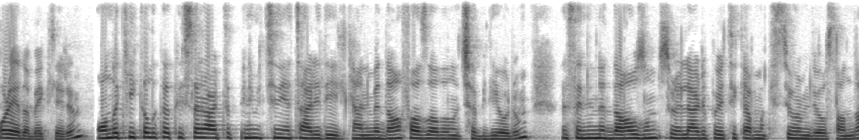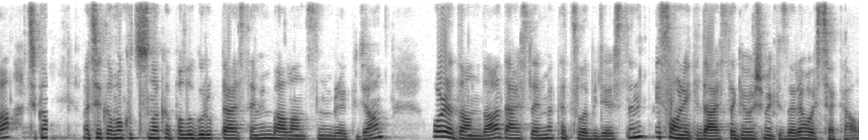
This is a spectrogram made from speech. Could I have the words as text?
Oraya da beklerim. 10 dakikalık akışlar artık benim için yeterli değil. Kendime daha fazla alan açabiliyorum. Ve seninle daha uzun sürelerde pratik yapmak istiyorum diyorsan da açıklama, açıklama kutusuna kapalı grup derslerimin bağlantısını bırakacağım. Oradan da derslerime katılabilirsin. Bir sonraki derste görüşmek üzere, hoşçakal.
